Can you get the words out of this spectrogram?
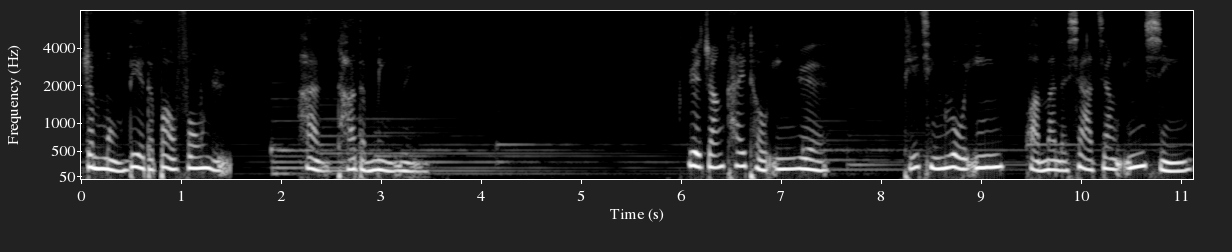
这猛烈的暴风雨和他的命运。乐章开头音乐，提琴落音缓慢的下降音型，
